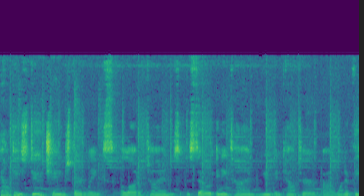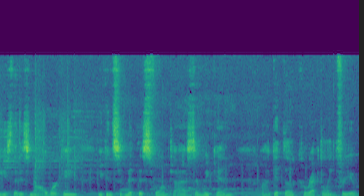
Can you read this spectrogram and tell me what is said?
Counties do change their links a lot of times, so anytime you encounter uh, one of these that is not working, you can submit this form to us and we can uh, get the correct link for you.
